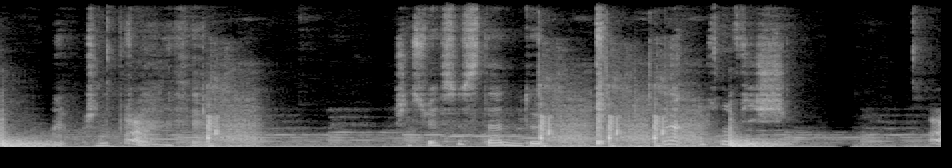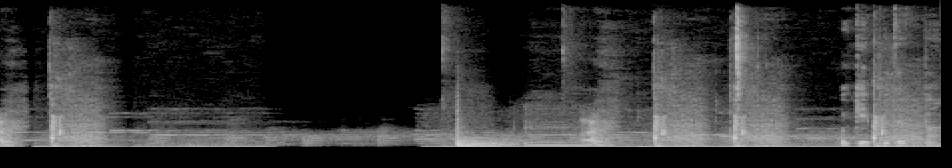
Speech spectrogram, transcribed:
Voilà, j'en ai plus rien à faire. Je suis à ce stade de... Là, on s'en fiche. Ok, peut-être pas.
